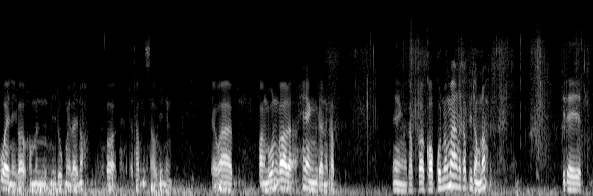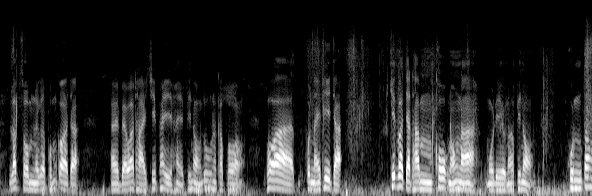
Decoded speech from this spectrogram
กล้วยนี่ก็มันมีลูกไม่อะไรเนาะแล้วก็จะทำเป็นเสานิดหนึ่งแต่ว่าฝั่งนู้นก็แห้งเหมือนกันนะครับ แห้งนะครับ ก็ขอบคุณมากๆนะครับพี่น้องเนาะที่ได้รับชมแล้วก็ผมก็จะแบบว่าถ่ายคลิปให้ให้พี่น้องดูนะครับเพราะว่า เพราะว่าคนไหนที่จะคิดว่าจะทำโคกหนองนาโมเดลนะพี่น้อง คุณต้อง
